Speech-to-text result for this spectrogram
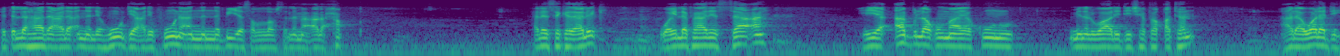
فدل هذا على أن اليهود يعرفون أن النبي صلى الله عليه وسلم على حق. أليس كذلك؟ وإلا فهذه الساعة هي أبلغ ما يكون من الوالد شفقة على ولده.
